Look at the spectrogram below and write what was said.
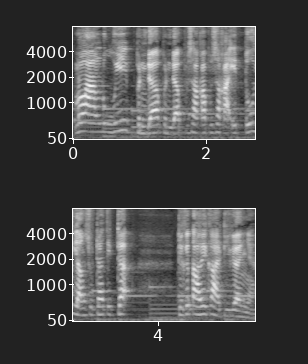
melalui benda-benda pusaka-pusaka itu yang sudah tidak diketahui kehadirannya.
